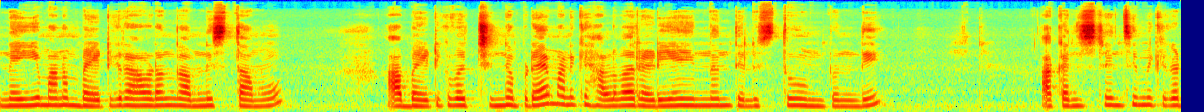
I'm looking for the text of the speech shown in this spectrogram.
నెయ్యి మనం బయటికి రావడం గమనిస్తాము. ఆ బయటికి వచ్చినప్పుడే మనకి హల్వా రెడీ అయిందని తెలుస్తూ ఉంటుంది. ఆ కన్సిస్టెన్సీ మీకు ఇక్కడ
